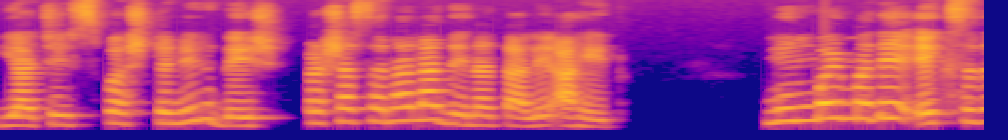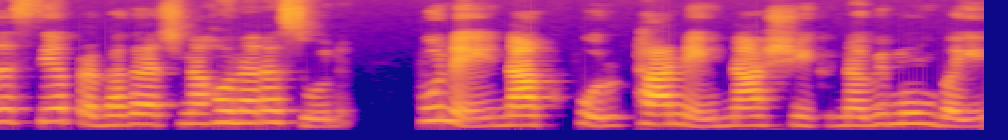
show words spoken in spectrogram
याचे स्पष्ट निर्देश प्रशासनाला देण्यात आले आहेत. मुंबईमध्ये एक सदस्यीय प्रभाग रचना होणार असून पुणे नागपूर ठाणे नाशिक नवी मुंबई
